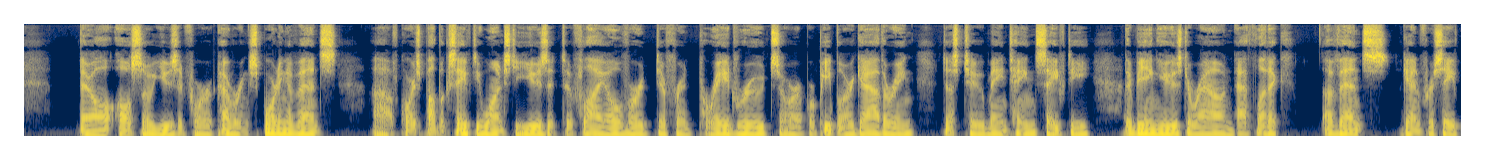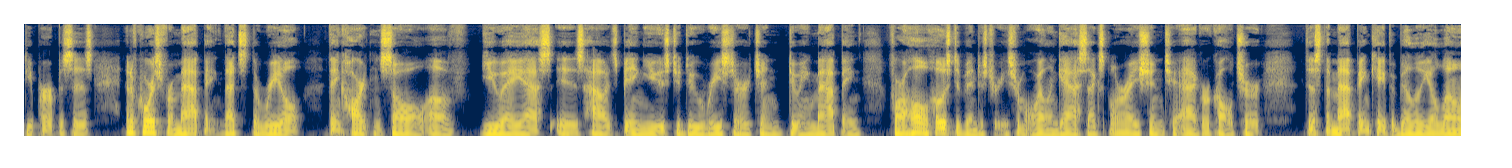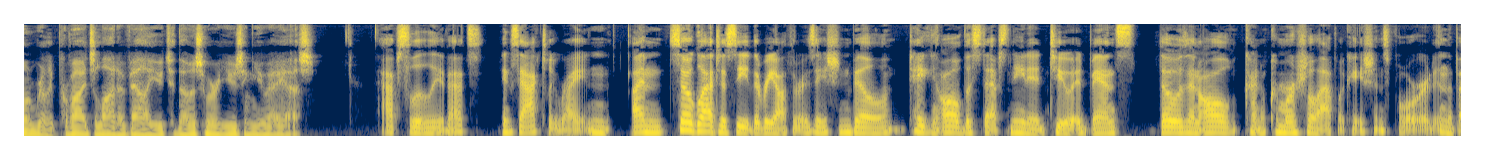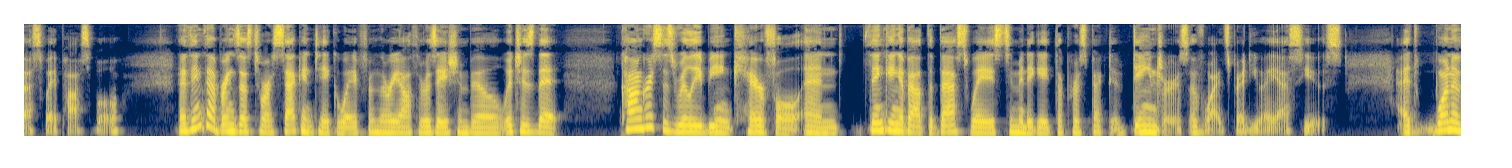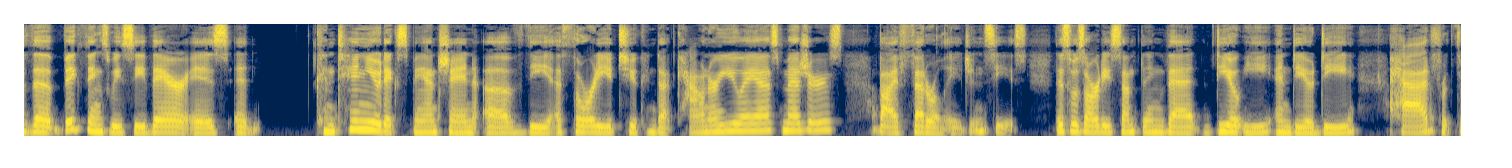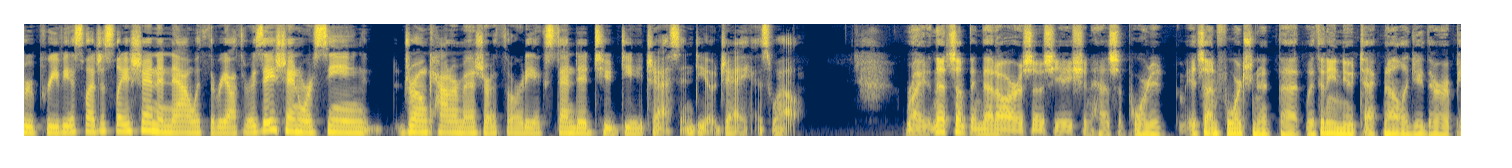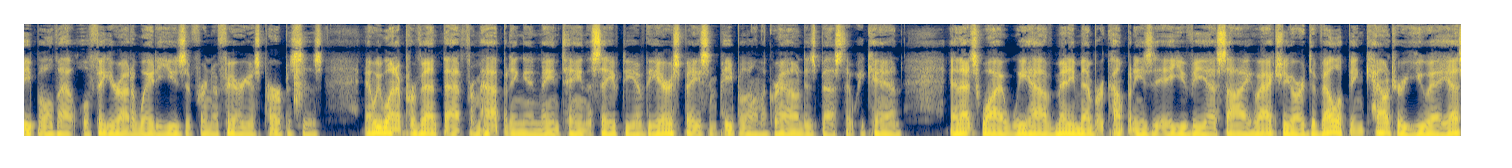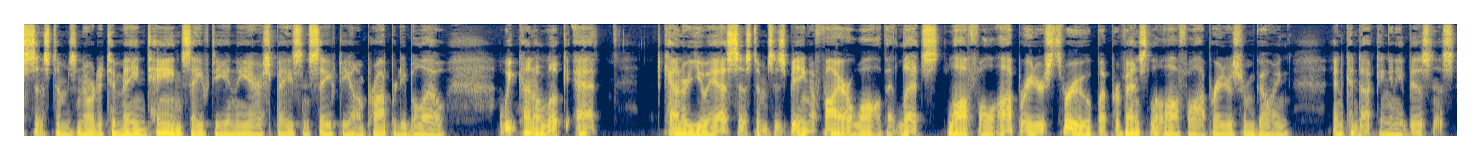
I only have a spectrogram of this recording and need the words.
They'll also use it for covering sporting events. Uh, of course, public safety wants to use it to fly over different parade routes or where people are gathering just to maintain safety. They're being used around athletic events, again, for safety purposes. And of course, for mapping. That's the real thing, heart and soul of UAS is how it's being used to do research and doing mapping for a whole host of industries, from oil and gas exploration to agriculture. Just the mapping capability alone really provides a lot of value to those who are using UAS. Absolutely. That's exactly right. And I'm so glad to see the reauthorization bill taking all the steps needed to advance those and all kind of commercial applications forward in the best way possible. And I think that brings us to our second takeaway from the reauthorization bill, which is that Congress is really being careful and thinking about the best ways to mitigate the prospective dangers of widespread UAS use. And one of the big things we see there is an continued expansion of the authority to conduct counter UAS measures by federal agencies. This was already something that DOE and DoD had for, through previous legislation. And now with the reauthorization, we're seeing Drone Countermeasure Authority extended to DHS and DOJ as well. Right. And that's something that our association has supported. It's unfortunate that with any new technology, there are people that will figure out a way to use it for nefarious purposes. And we want to prevent that from happening and maintain the safety of the airspace and people on the ground as best that we can. And that's why we have many member companies at AUVSI who actually are developing counter UAS systems in order to maintain safety in the airspace and safety on property below. We kind of look at counter UAS systems as being a firewall that lets lawful operators through, but prevents lawful operators from going and conducting any business.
